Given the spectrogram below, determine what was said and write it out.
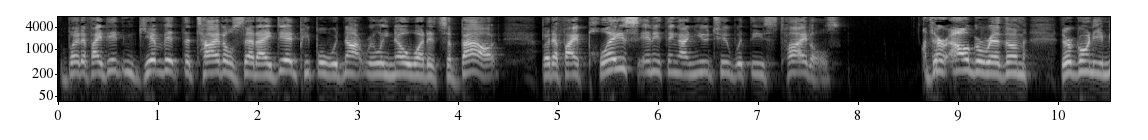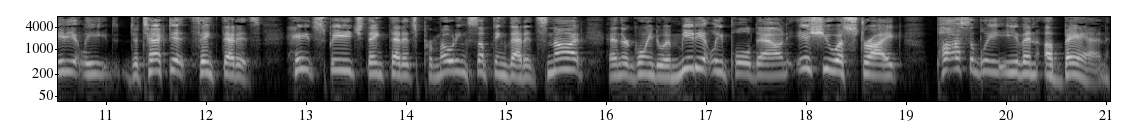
But if I didn't give it the titles that I did, people would not really know what it's about. But if I place anything on YouTube with these titles, their algorithm, they're going to immediately detect it, think that it's hate speech, think that it's promoting something that it's not, and they're going to immediately pull down, issue a strike, possibly even a ban.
